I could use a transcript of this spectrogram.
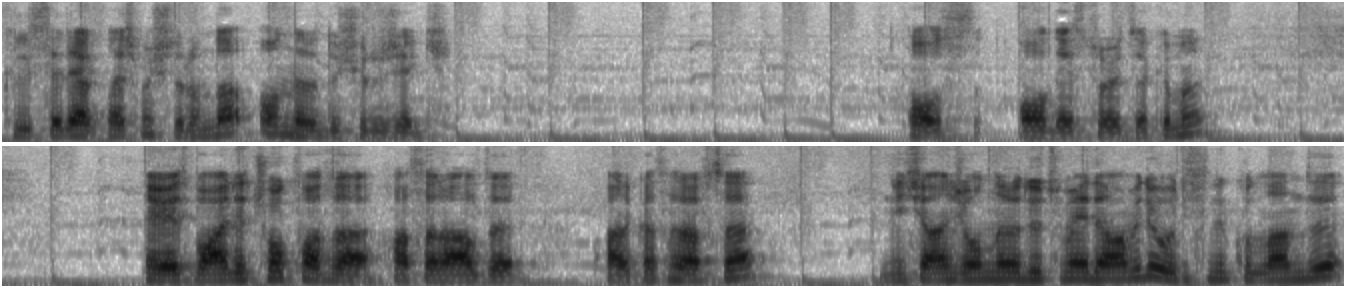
kristale yaklaşmış durumda. Onları düşürecek. All, All Destroyer takımı. Evet Vali çok fazla hasar aldı arka tarafta. Nişancı onları dürtmeye devam ediyor. Ultisini kullandı.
